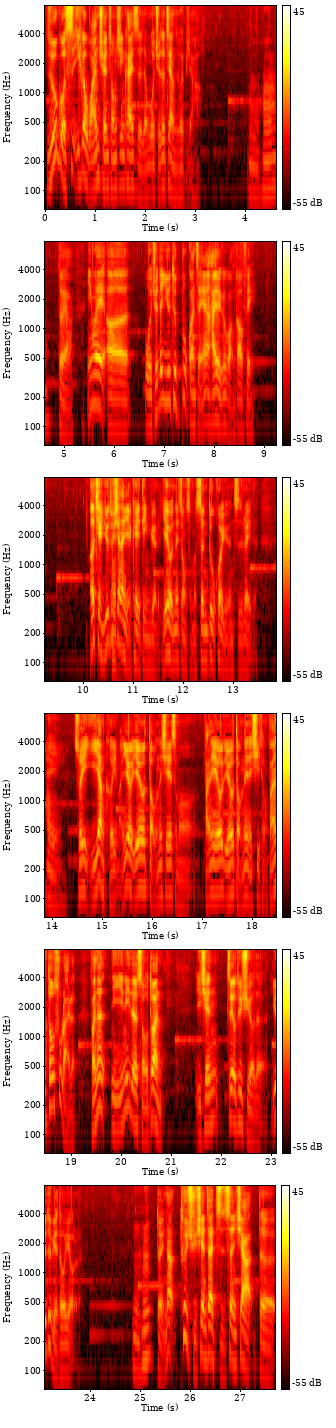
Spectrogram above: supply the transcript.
如果是一个完全重新开始的人，我觉得这样子会比较好。嗯哼，对啊，因为呃，我觉得 YouTube 不管怎样还有一个广告费。而且 YouTube 现在也可以订阅了，也有那种什么深度会员之类的，嘿，所以一样可以嘛，也有也有抖那些什么，反正也有也有抖那的系统，反正都出来了。反正你盈利的手段，以前只有 Twitch 有的，YouTube 也都有了。嗯哼，对，那 Twitch 现在只剩下的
